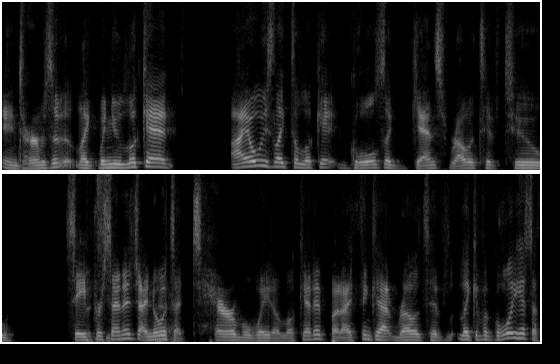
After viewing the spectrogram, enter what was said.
in terms of it. Like when you look at, I always like to look at goals against relative to save percentage. I know yeah. it's a terrible way to look at it, but I think that relative, like if a goalie has a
